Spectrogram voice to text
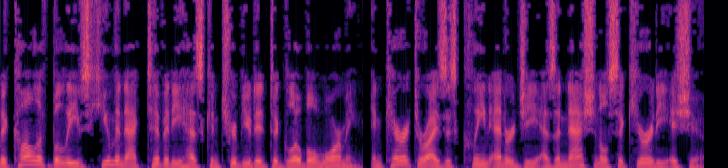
McAuliffe believes human activity has contributed to global warming, and characterizes clean energy as a national security issue.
